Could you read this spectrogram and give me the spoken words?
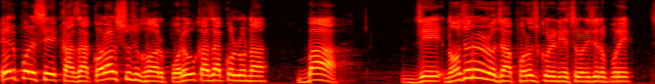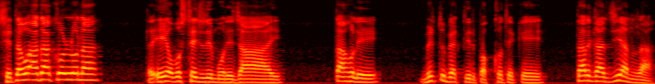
এরপরে সে কাজা করার সুযোগ হওয়ার পরেও কাজা করল না, বা যে নজরের রোজা ফরজ করে নিয়েছিল নিজের উপরে, সেটাও আদা করল না। এই অবস্থায় যদি মরে যায়, তাহলে মৃত্যু ব্যক্তির পক্ষ থেকে তার গার্জিয়ানরা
